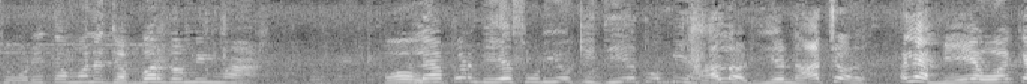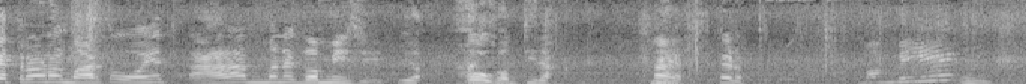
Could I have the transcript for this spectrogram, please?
છોડી તો મને જબ્બર ગમી માં. અલ્યા પણ બે સોડીઓ કીધી તો બી હાલ અડીએ ના ચડ. અલ્યા બે હોય કે ત્રણ હોય માર તો હોય આ મને ગમી છે. શાંતિ રાખ. હેડો. મમ્મી?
